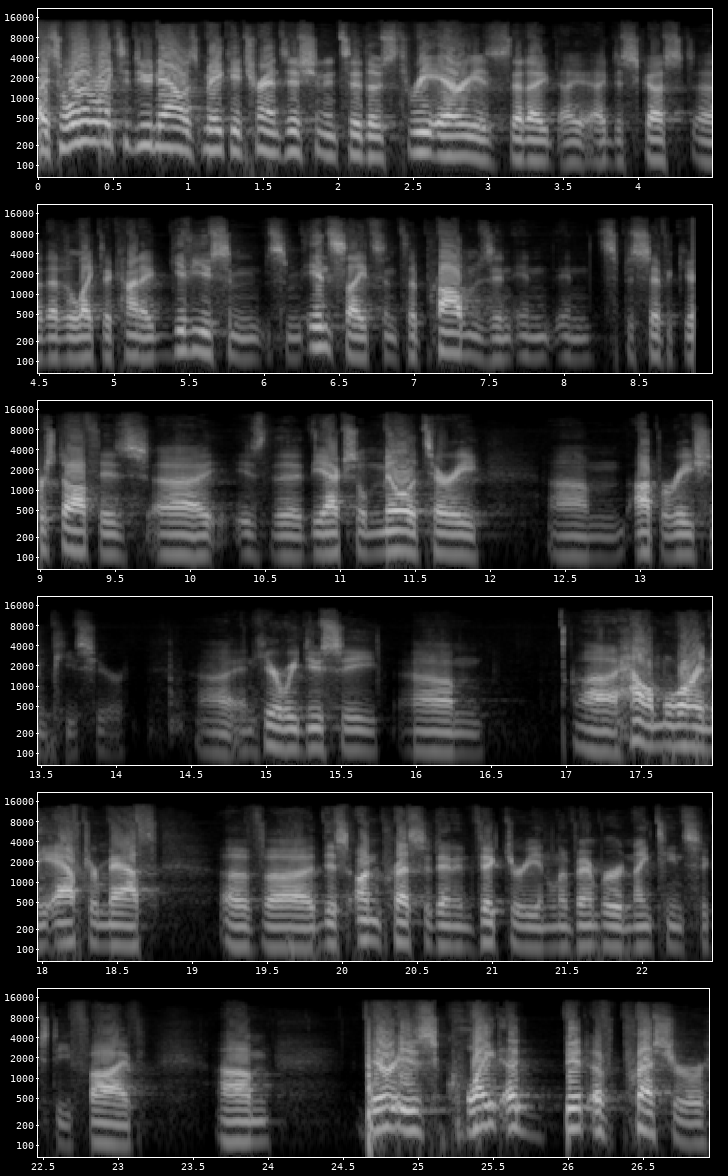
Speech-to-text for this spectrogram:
right, so what I'd like to do now is make a transition into those three areas that I, I, I discussed uh, that I'd like to kind of give you some, some insights into problems in, in, in specific areas. First off is, uh, is the, the actual military um, operation piece here. Uh, and here we do see um, uh, Hal Moore in the aftermath of uh, this unprecedented victory in November 1965. Um, there is quite a bit of pressure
